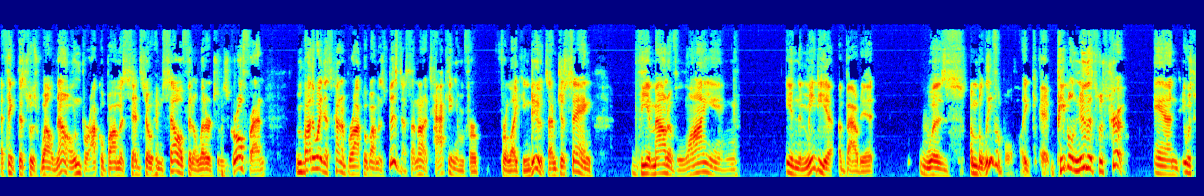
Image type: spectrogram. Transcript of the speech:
I think this was well known. Barack Obama said so himself in a letter to his girlfriend. And by the way, that's kind of Barack Obama's business. I'm not attacking him for for liking dudes. I'm just saying the amount of lying in the media about it was unbelievable. Like eh, people knew this was true, and it was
